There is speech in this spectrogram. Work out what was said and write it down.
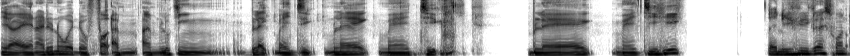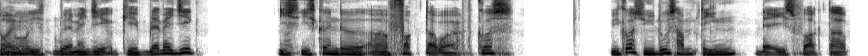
Yeah, and I don't know what the fuck I'm I'm looking black magic, black magic, black magic. and if you guys want to Oil. know if black magic okay black magic is, is kind of uh, fucked up uh, because because you do something that is fucked up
